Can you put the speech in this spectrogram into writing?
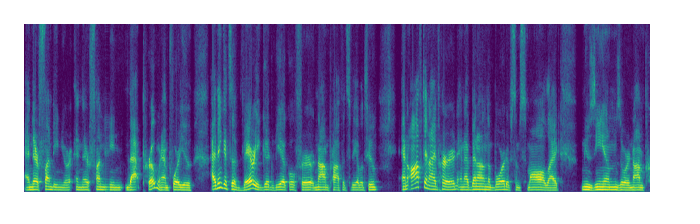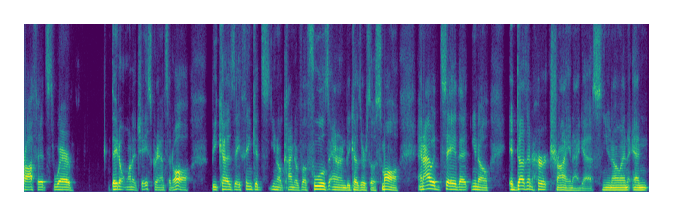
and they're funding your and they're funding that program for you i think it's a very good vehicle for nonprofits to be able to. And often i've heard and i've been on the board of some small like museums or nonprofits where they don't want to chase grants at all because they think it's you know kind of a fool's errand because they're so small. And i would say that you know it doesn't hurt trying i guess you know and and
